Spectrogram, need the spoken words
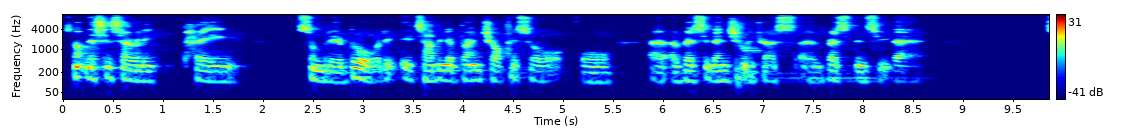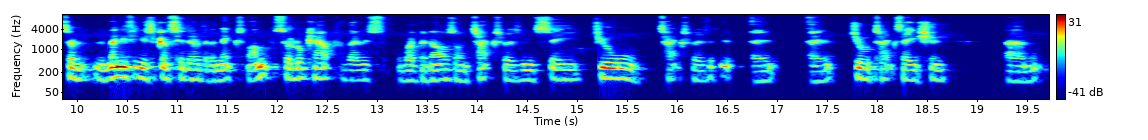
It's not necessarily paying somebody abroad, it's having a branch office or, or a residential address, a residency there. So are many things to consider over the next month. So look out for those webinars on tax residency, dual tax uh, uh, dual taxation, um,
